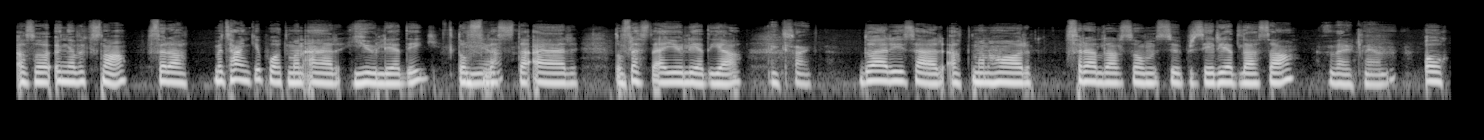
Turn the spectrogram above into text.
alltså unga vuxna. För att med tanke på att man är julledig, de Ja. flesta är, de flesta är jullediga, Exakt. då är det ju så här att man har föräldrar som super sig redlösa. Verkligen. Och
